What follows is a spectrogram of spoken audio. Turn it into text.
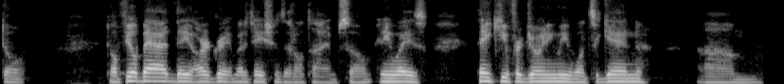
don't don't feel bad. They are great meditations at all times. So, anyways, thank you for joining me once again. Um,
